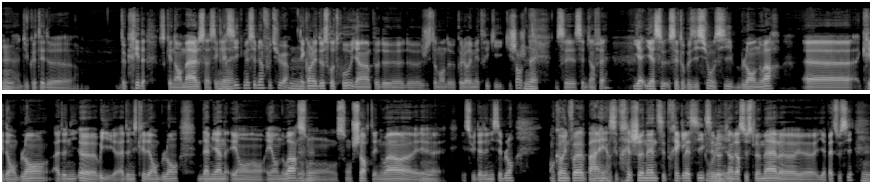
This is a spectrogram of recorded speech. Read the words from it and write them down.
Mm. euh, du côté de, de Creed, ce qui est normal, c'est assez Ouais. classique, mais c'est bien foutu. Mm. Et quand les deux se retrouvent, il y a un peu de, de- justement de colorimétrie qui, qui change. Ouais. C'est bien fait. Il y a, il y a ce- cette opposition aussi blanc-noir. Euh, Creed est en blanc, Adonis, euh, oui, Adonis Creed est en blanc, Damian est en, est en noir, Mhm. son, son short est noir et, Mhm. euh, et celui d'Adonis est blanc. Encore une fois, pareil, hein, c'est très shonen, c'est très classique, c'est le bien versus le mal, il n'y a pas de souci. Mm.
